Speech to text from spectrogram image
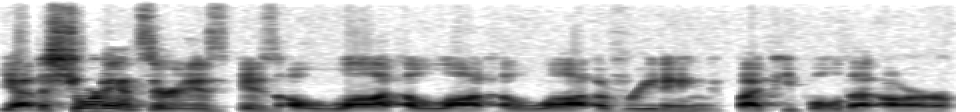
yeah, the short answer is is a lot, a lot, a lot of reading by people that are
